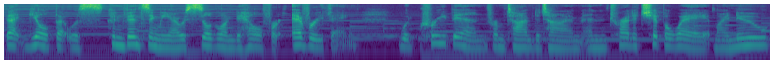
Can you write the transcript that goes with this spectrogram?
That guilt that was convincing me I was still going to hell for everything would creep in from time to time and try to chip away at my new,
